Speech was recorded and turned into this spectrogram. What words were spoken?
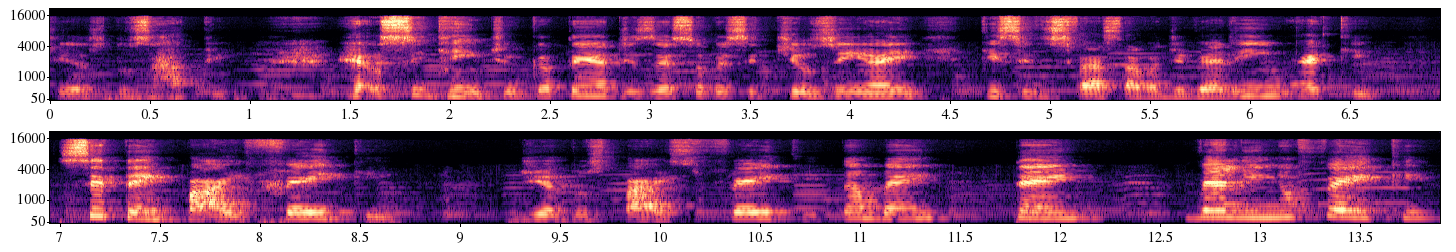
tias do Zap, é o seguinte: o que eu tenho a dizer sobre esse tiozinho aí que se disfarçava de velhinho é que se tem pai fake, dia dos pais fake, também tem velhinho fake.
